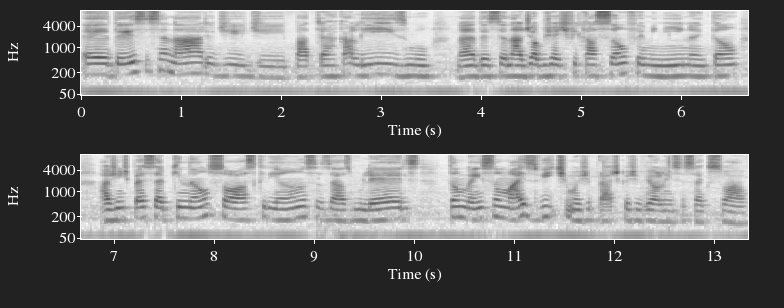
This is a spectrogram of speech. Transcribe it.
é, desse cenário de, de patriarcalismo, né, desse cenário de objetificação feminina. Então, a gente percebe que não só as crianças, as mulheres, também são mais vítimas de práticas de violência sexual.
